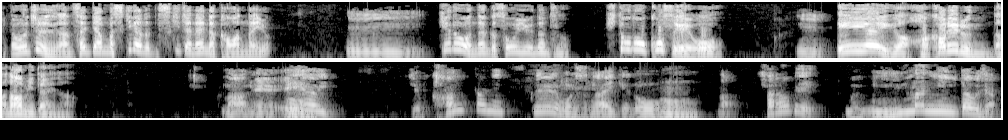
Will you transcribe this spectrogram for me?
いやもちろん、あの採点あんま好きな、好きじゃないのは変わんないよ。うん。けど、なんかそういう、なんつうの、人の個性をうん。AI が測れるんだな、みたいな。まあね、うん AI って簡単に作れるものじゃないけど、うん。まあ、カラオケで、もう、2万人歌うじゃん。こ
